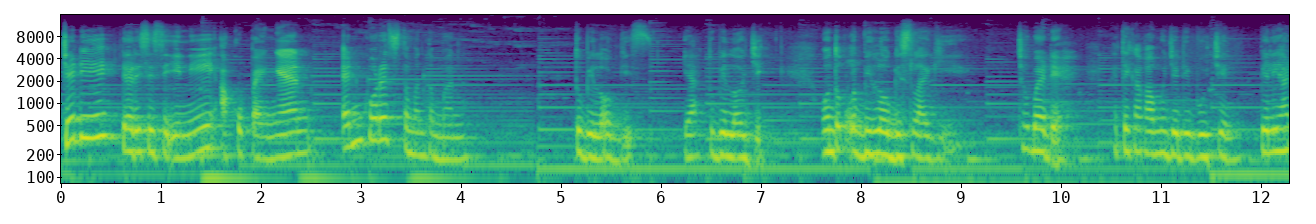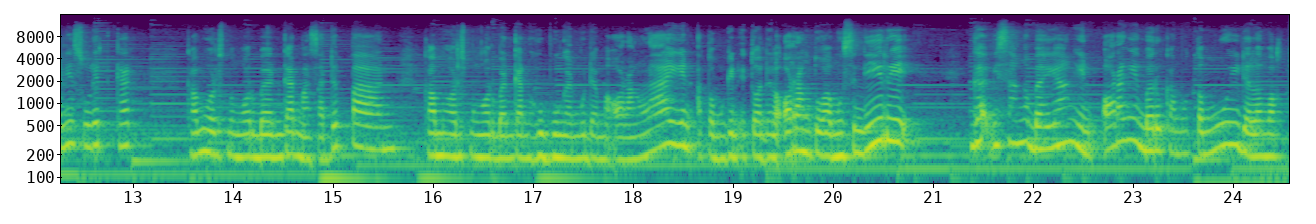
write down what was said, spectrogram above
Jadi, dari sisi ini aku pengen encourage teman-teman to be logis, ya, to be logic. Untuk lebih logis lagi. Coba deh ketika kamu jadi bucin. Pilihannya sulit kan? Kamu harus mengorbankan masa depan, kamu harus mengorbankan hubunganmu sama orang lain, atau mungkin itu adalah orang tuamu sendiri. Gak bisa ngebayangin orang yang baru kamu temui dalam waktu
